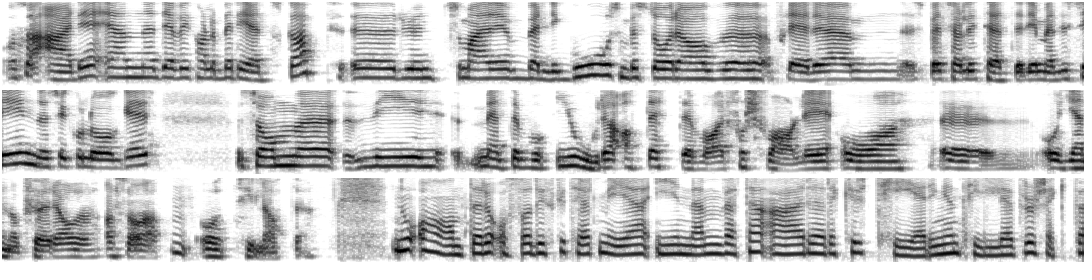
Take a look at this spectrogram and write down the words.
Og så er det en, det vi kaller beredskap uh, rundt, som er veldig god, som består av uh, flere um, spesialiteter i medisin, det er psykologer, som eh, vi mente gjorde at dette var forsvarlig å, eh, å gjennomføre og, altså, å tillate. Noe annet dere også har diskutert mye i NEM, vet jeg, er rekrutteringen til prosjektet.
